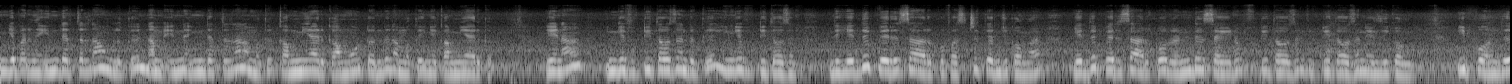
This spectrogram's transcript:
இங்கே பாருங்கள் இந்த இடத்துல தான் உங்களுக்கு நம்ம என்ன இந்த இடத்துல தான் நமக்கு கம்மியாக இருக்குது அமௌண்ட் வந்து நமக்கு இங்கே கம்மியாக இருக்குது ஏன்னா இங்கே ஃபிஃப்டி தௌசண்ட் இருக்குது இங்கே ஃபிஃப்டி தௌசண்ட் இந்த எது பெருசாக இருக்கோ ஃபஸ்ட்டு தெரிஞ்சுக்கோங்க. எது பெருசாக இருக்கோ ரெண்டு சைடும் ஃபிஃப்டி தௌசண்ட் ஃபிஃப்டி தௌசண்ட் எழுதிக்கோங்க. இப்போ வந்து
